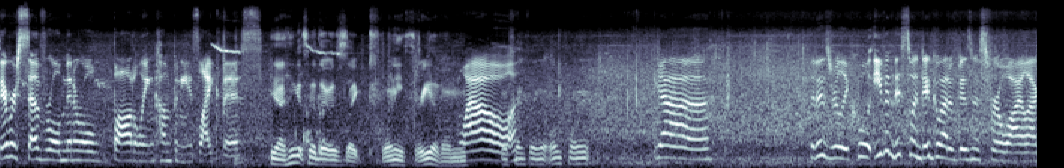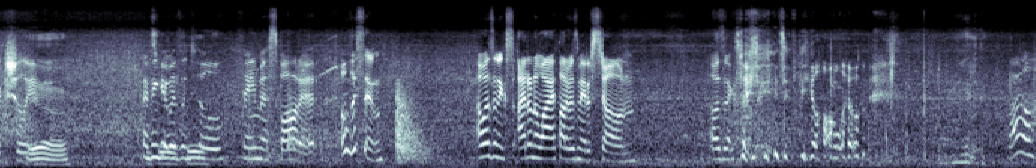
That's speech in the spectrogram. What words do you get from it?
There were several mineral bottling companies like this. Yeah, I think it said there was like 23 of them. Wow. Or something at one point. Yeah. That is really cool. Even this one did go out of business for a while actually. Yeah. I think it was cool. until Famous bought it. Oh, listen. I wasn't. Ex- I don't know why I thought it was made of stone. I wasn't expecting it to be hollow. Wow,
